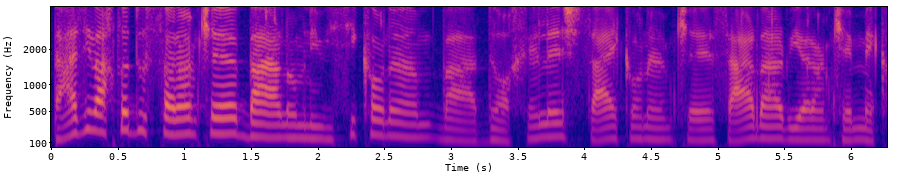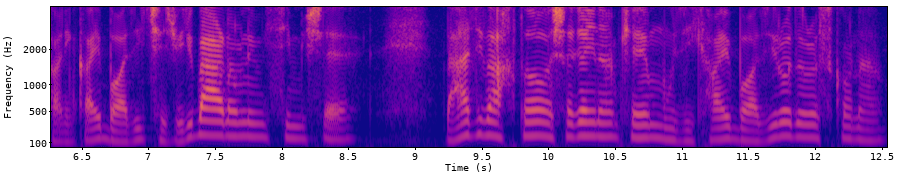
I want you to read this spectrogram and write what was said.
بعضی وقتا دوست دارم که برنامه نویسی کنم و داخلش سعی کنم که سر در بیارم که مکانیک های بازی چجوری برنامه نویسی میشه. بعضی وقتا عاشق اینم که موزیک های بازی رو درست کنم.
